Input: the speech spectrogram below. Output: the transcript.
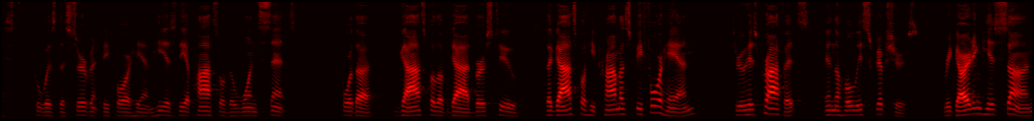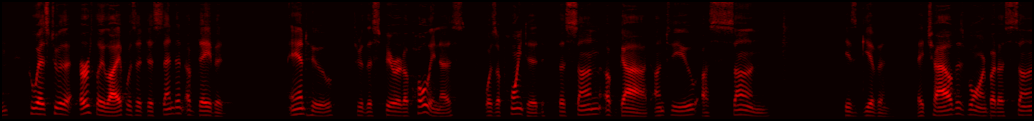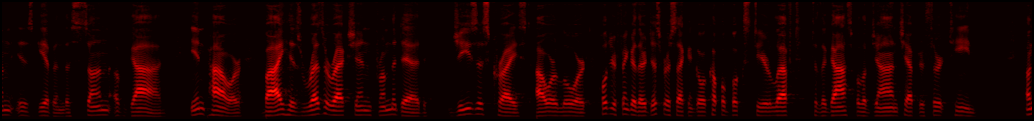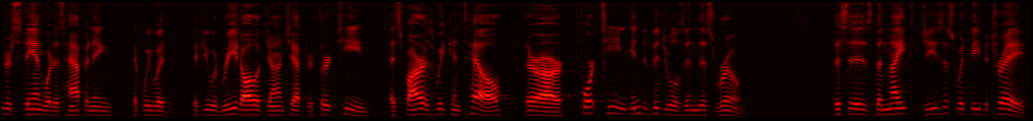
who was the servant before him. He is the apostle, the one sent for the gospel of God. Verse 2, the gospel he promised beforehand through his prophets in the Holy Scriptures regarding his son, who as to the earthly life was a descendant of David and who, through the Spirit of holiness, was appointed the Son of God. Unto you a son is given. A child is born, but a son is given, the Son of God, in power by his resurrection from the dead, Jesus Christ our Lord. Hold your finger there just for a second. Go a couple books to your left to the Gospel of John chapter 13. Understand what is happening if we would if you would read all of John chapter 13, as far as we can tell, there are 14 individuals in this room. This is the night Jesus would be betrayed.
